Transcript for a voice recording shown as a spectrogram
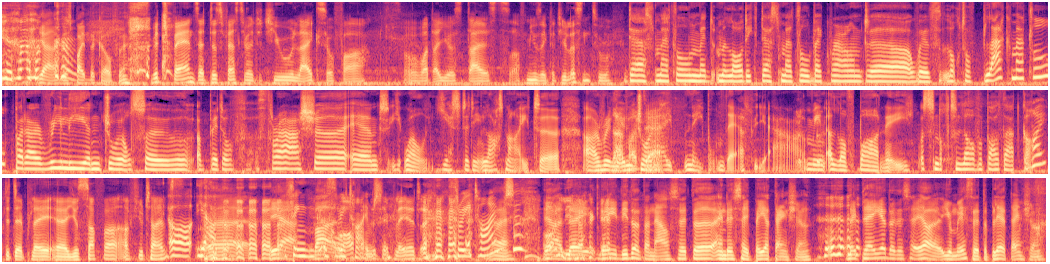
yeah, despite the coffee. Which bands at this festival did you like so far? So what are your styles of music that you listen to? death metal, med- melodic death metal background uh, with lots of black metal, but I really enjoy also a bit of thrash uh, and well, yesterday, last night, uh, I really Napalm enjoyed Death. Na- Napalm Death. Yeah, I mean, I love Barney. What's not to love about that guy? Did they play uh, You Suffer a few times? Uh, yeah, Uh, yeah, I think but- three times. Did they play it? three times. Yeah, Only, they, they didn't announce it uh, and they say pay attention. they play it and they say, oh, you missed it, pay attention.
